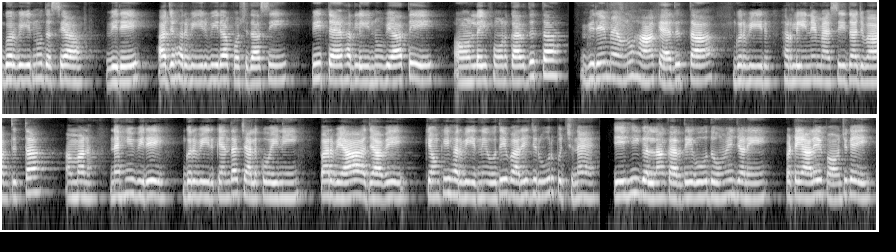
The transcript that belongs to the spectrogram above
ਗੁਰਵੀਰ ਨੂੰ ਦੱਸਿਆ, ਵੀਰੇ ਅੱਜ ਹਰਵੀਰ ਵੀਰਾ ਪੁੱਛਦਾ ਸੀ ਵੀ ਤੈਂ ਹਰਲੀਨ ਨੂੰ ਵਿਆਹ ਤੇ ਆਉਣ ਲਈ ਫੋਨ ਕਰ ਦਿੱਤਾ? ਵੀਰੇ, ਮੈਂ ਉਹਨੂੰ ਹਾਂ ਕਹਿ ਦਿੱਤਾ। ਗੁਰਵੀਰ, ਹਰਲੀਨ ਨੇ ਮੈਸੇਜ ਦਾ ਜਵਾਬ ਦਿੱਤਾ, ਅਮਨ, ਨਹੀਂ ਵੀਰੇ, ਗੁਰਵੀਰ ਕਹਿੰਦਾ ਚੱਲ ਕੋਈ ਨਹੀਂ, ਪਰ ਵਿਆਹ ਆ ਜਾਵੇ, ਕਿਉਂਕਿ ਹਰਵੀਰ ਨੇ ਉਹਦੇ ਬਾਰੇ ਜ਼ਰੂਰ ਪੁੱਛਣਾ ਹੈ। ਇਹੀ ਗੱਲਾਂ ਕਰਦੇ ਉਹ ਦੋਵੇਂ ਜਣੇ ਪਟਿਆਲੇ ਪਹੁੰਚ ਗਏ।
